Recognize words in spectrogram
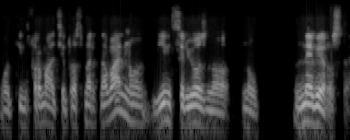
от інформації про смерть Навального він серйозно ну не виросте.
